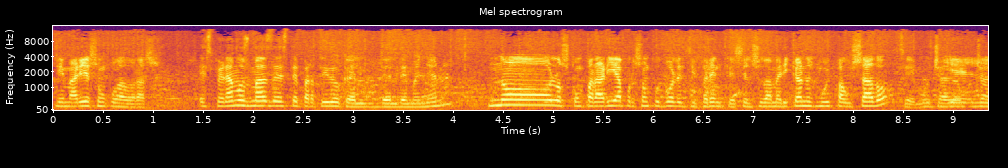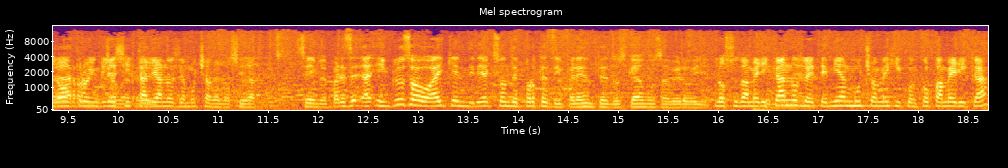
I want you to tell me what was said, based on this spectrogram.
Di María es un jugadorazo. ¿Esperamos más de este partido que el del de mañana? No los compararía porque son fútboles diferentes. El sudamericano es muy pausado Sí, mucha, y el mucha garra, otro mucha inglés barrera. italiano es de mucha velocidad. Sí, me parece. ah, Incluso hay quien diría que son deportes diferentes los que vamos a ver hoy. Los sudamericanos le temían mucho a México en Copa América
